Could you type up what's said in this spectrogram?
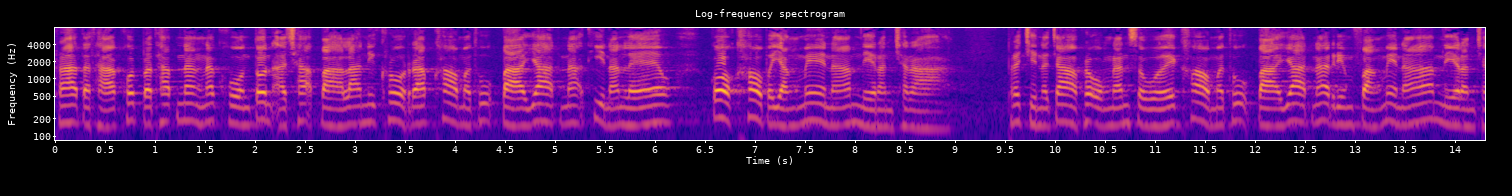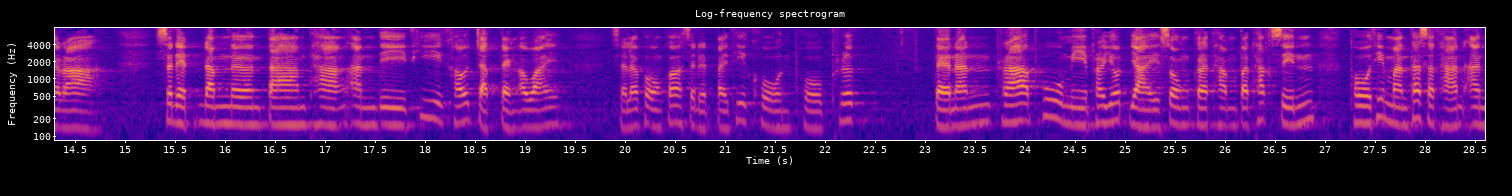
พระตถาคตประทับนั่งนโคนต้นอาชะปาลานิโครธรับข้าวมาทุปายาตณที่นั้นแล้ว ก็เข้าไปยังแม่น้ำเนรัญชรา พระจินเจ้าพระองค์นั้นเสวยเข้ามาทุปายาตนาริมฝั่งแม่น้ำเนรัญชรา เสด็จดำเนินตามทางอันดีที่เขาจัดแต่งเอาไว้ เสร็จแล้วพระองค์ก็เสด็จไปที่โคนโพพฤกแต่นั้นพระผู้มีพระยศใหญ่ทรงกระทำประทักษิณโพที่มันทสถานอัน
